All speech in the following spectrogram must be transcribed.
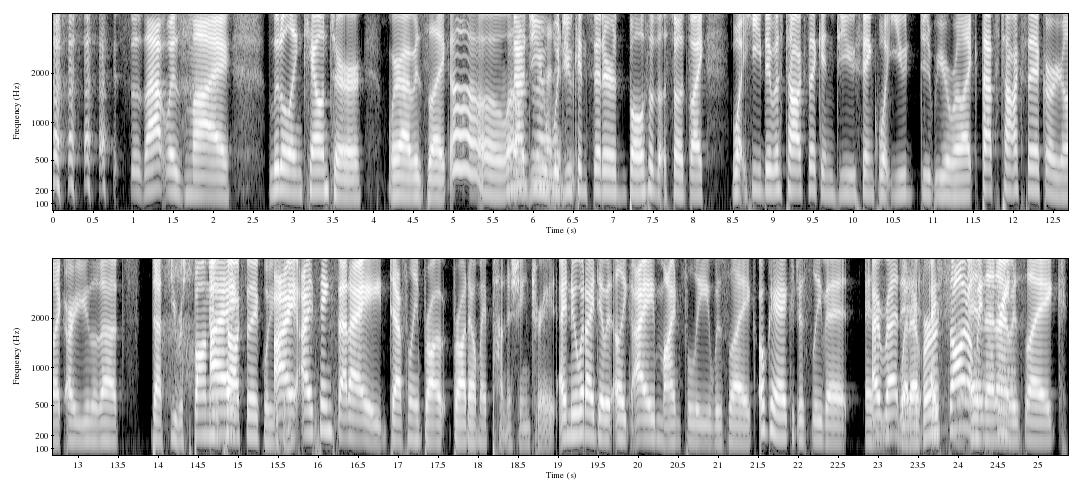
wow! so that was my little encounter where I was like, "Oh, well, now, do you would you consider both of those? So it's like what he did was toxic, and do you think what you did you were like that's toxic, or you're like, are you that's that's you responding I- to toxic? What do you I, think? I think that I definitely brought brought out my punishing trait. I knew what I did. With, like I mindfully was like, okay, I could just leave it. And I read it. whatever. I saw it on and my then I was like,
